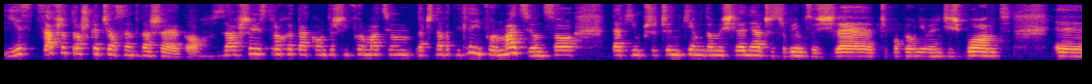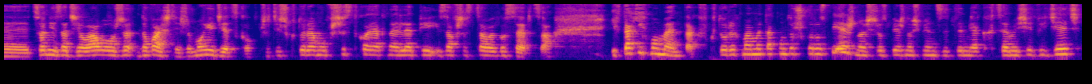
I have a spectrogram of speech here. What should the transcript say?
jest zawsze troszkę ciosem w naszego. Zawsze jest trochę taką też informacją, znaczy nawet nie tyle informacją, co takim przyczynkiem do myślenia, czy zrobiłem coś źle, czy popełniłem gdzieś błąd, e, co nie zadziałało, że no właśnie, że moje dziecko, przecież któremu wszystko jak najlepiej i zawsze z całego serca. I w takich momentach, w których mamy taką troszkę rozbieżność, rozbieżność między tym, jak chcemy się widzieć,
